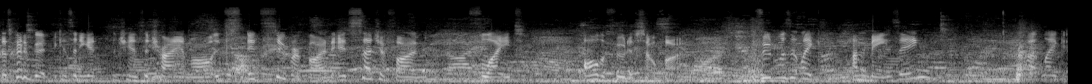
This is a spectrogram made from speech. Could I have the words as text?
that's kind of good because then you get the chance to try them all. It's it's super fun. It's such a fun flight all the food is so fun. The food wasn't like amazing, but like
